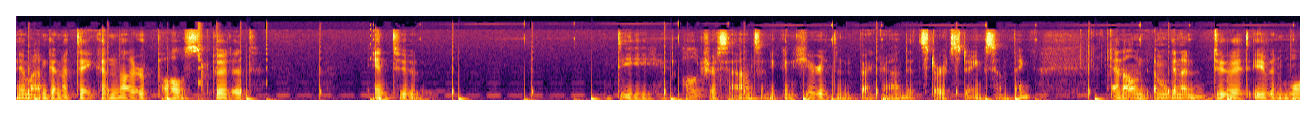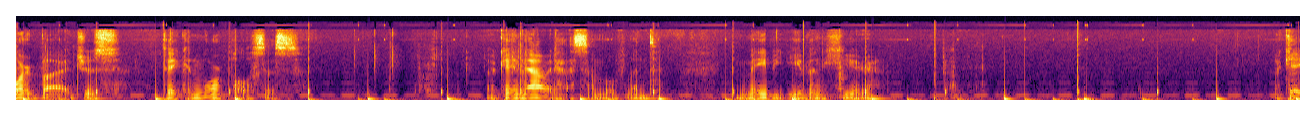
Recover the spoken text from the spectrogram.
I'm gonna take another pulse, put it into the ultrasounds and you can hear it in the background. It starts doing something. And I'm, I'm gonna do it even more by just taking more pulses. Okay, now it has some movement. Maybe even here. Okay,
